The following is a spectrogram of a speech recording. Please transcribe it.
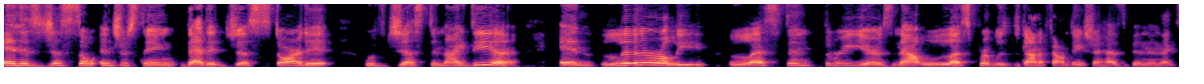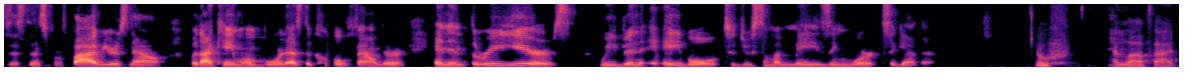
And it's just so interesting that it just started with just an idea. And literally, less than three years. Now less privileged ghana foundation has been in existence for five years now but i came on board as the co-founder. And in three years we've been able to do some amazing work together. Oh i love that.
